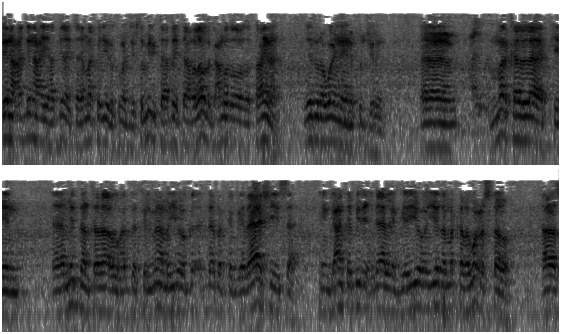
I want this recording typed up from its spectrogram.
dhinaca dhinacii haddii ay tahay marka iyada kuma jirto. Midigta hadday tahay ama labada gacmood ooda tahayna iyaduna waa inayna ku jirin. Marka laakiin midantada uu hadda tilmaamayo oo dhabarka gadaashiisa in gacanta bidixdaa la geeyo oo iyada marka lagu cuskado taas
